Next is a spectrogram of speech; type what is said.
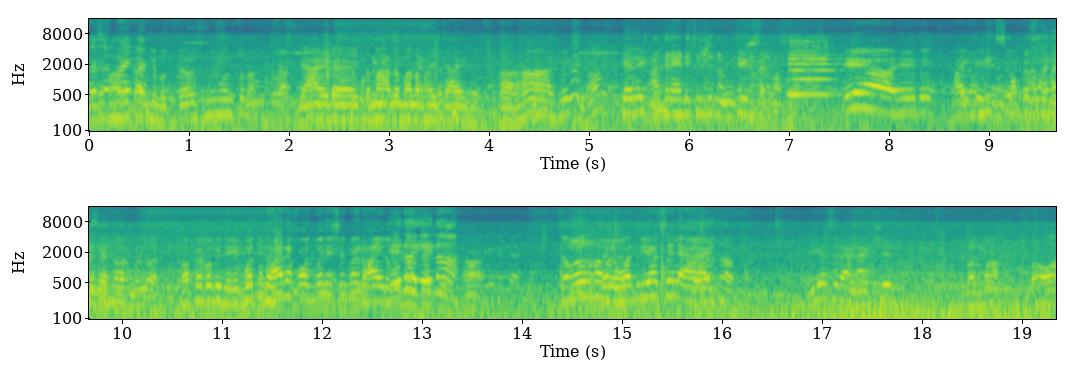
तर भारी काढली बघ त्यावेळेस मी म्हणतो ना या आयडिया आहे तर माझा मला माहिती आयडिया हा हा हे? कॉन्व्हर्सेशनमध्ये राहायला ये ना, ये ना. जवळ चलो वन रिहर्सल रिहर्सल ऍक्शन बलमा भावा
